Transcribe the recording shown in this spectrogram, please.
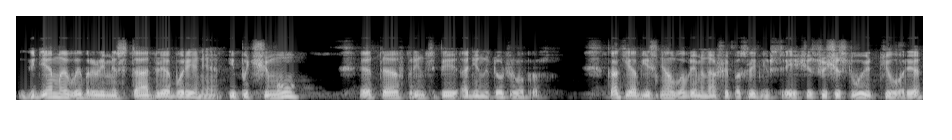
Где мы выбрали места для бурения и почему, это, в принципе, один и тот же вопрос. Как я объяснял во время нашей последней встречи, существует теория,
